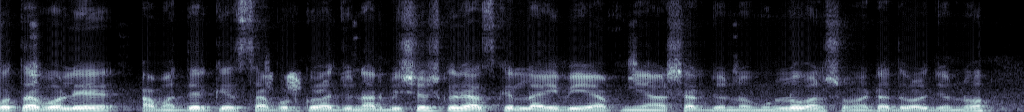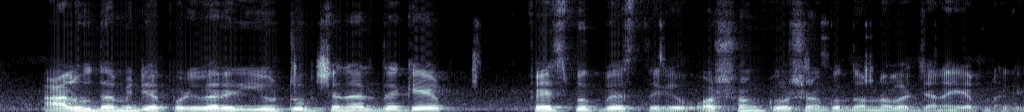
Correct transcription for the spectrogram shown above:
কথা বলে আমাদেরকে সাপোর্ট করার জন্য। আর বিশেষ করে আজকের লাইভে আপনি আসার জন্য মূল্যবান সময়টা দেওয়ার জন্য আলহুদা মিডিয়া পরিবারের ইউটিউব চ্যানেল থেকে ফেসবুক পেজ থেকে অসংখ্য অসংখ্য ধন্যবাদ জানাই আপনাকে।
